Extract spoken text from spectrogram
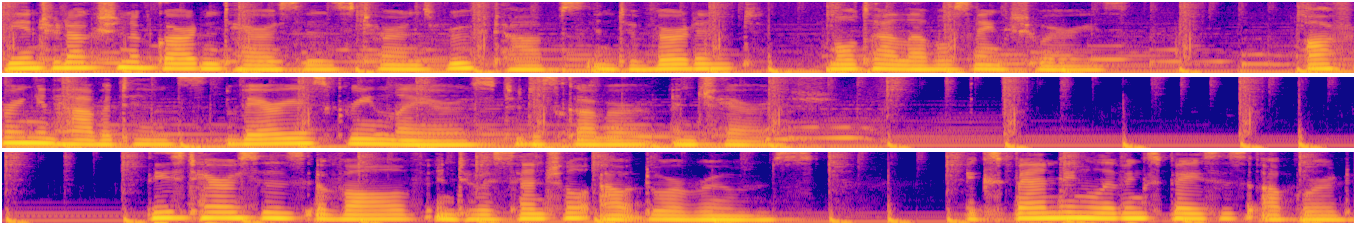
The introduction of garden terraces turns rooftops into verdant, multi-level sanctuaries, offering inhabitants various green layers to discover and cherish. These terraces evolve into essential outdoor rooms, expanding living spaces upward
